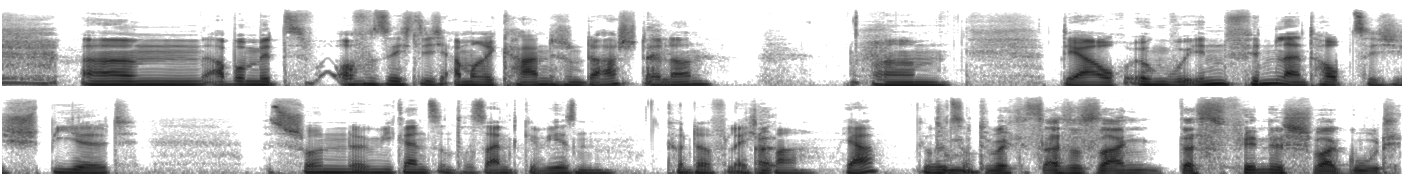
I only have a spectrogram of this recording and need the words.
ähm, aber mit offensichtlich amerikanischen Darstellern, ähm, der auch irgendwo in Finnland hauptsächlich spielt, ist schon irgendwie ganz interessant gewesen. Könnt ihr vielleicht Äh, mal, ja? Du Du, du möchtest also sagen, das Finish war gut.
